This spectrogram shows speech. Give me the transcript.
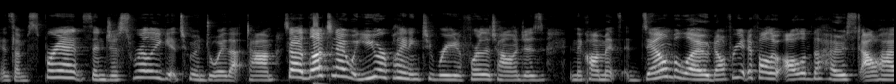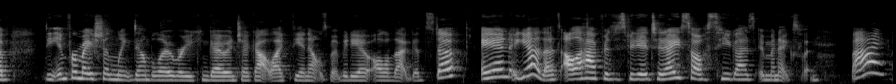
in some sprints and just really get to enjoy that time. So I'd love to know what you are planning to read for the challenges in the comments down below. Don't forget to follow all of the hosts. I'll have the information linked down below where you can go and check out like the announcement video, all of that good stuff. And yeah, that's all I have for this video today. So I'll see you guys in my next one. Bye!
